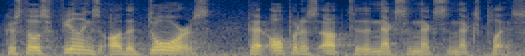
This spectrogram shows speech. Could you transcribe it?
because those feelings are the doors that open us up to the next and next and next place.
